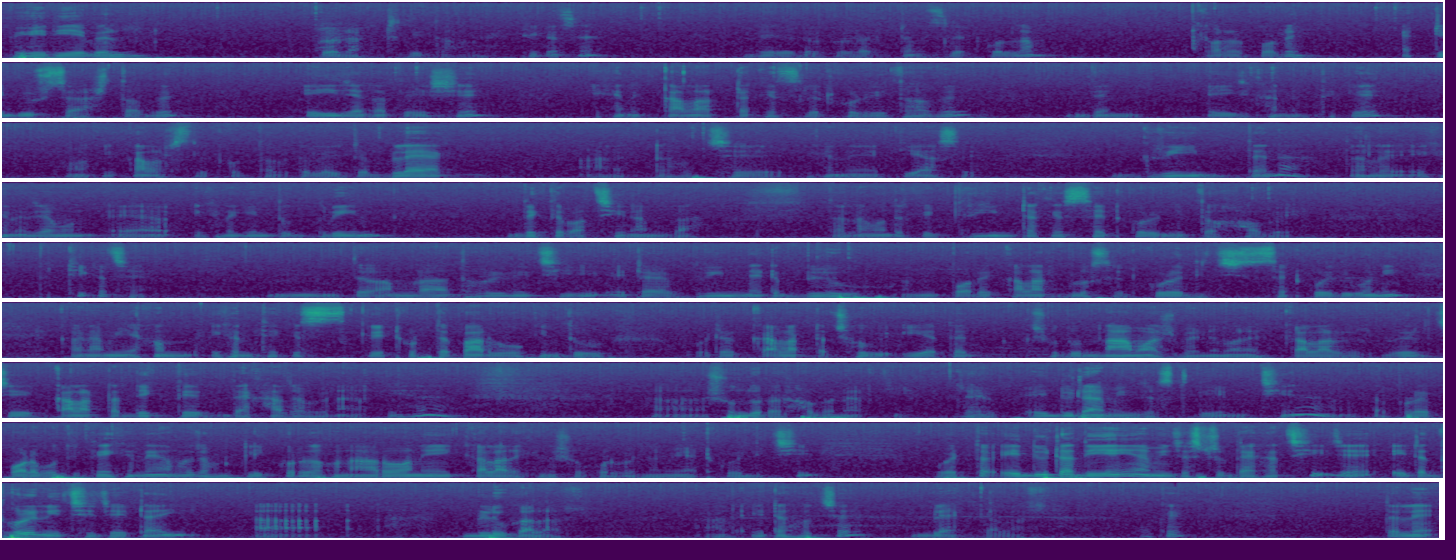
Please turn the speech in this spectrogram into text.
ভেরিয়েবল প্রোডাক্ট দিতে হবে, ঠিক আছে? ভেরিয়েবল প্রোডাক্ট আমি সিলেক্ট করলাম, করার পরে অ্যাট্রিবিউটসে আসতে হবে। এই জায়গাতে এসে এখানে কালারটাকে সিলেক্ট করে দিতে হবে দেন এইখানে থেকে আমাকে কালার সিলেক্ট করতে হবে। তাহলে এটা ব্ল্যাক আর একটা হচ্ছে এখানে কি আছে? গ্রিন তাই না? তাহলে এখানে যেমন এখানে কিন্তু গ্রিন দেখতে পাচ্ছি না আমরা। তাহলে আমাদেরকে গ্রিনটাকে সেট করে নিতে হবে। ঠিক আছে? তো আমরা ধরে নিচ্ছি এটা গ্রিন না, এটা ব্লু আমি পরে কালারগুলো সেট করে দিচ্ছি সেট করে দিবনি। কারণ আমি এখন, এখান থেকে ক্রিয়েট করতে পারব, কিন্তু ওটার কালারটা ছবি, ইয়েতে শুধু নাম আসবে না মানে কালারের যে কালারটা দেখতে দেখা যাবে না আর কি হ্যাঁ সুন্দর আর হবে না আর কি যাই হোক, এই দুটো আমি জাস্ট দিয়ে নিচ্ছি হ্যাঁ? তারপরে পরবর্তীতে এখানে আমরা যখন ক্লিক করব তখন আরও অনেক কালার এখানে শো করবে না আমি অ্যাড করে দিচ্ছি। ওয়েট তো এই দুটা দিয়েই আমি জাস্ট দেখাচ্ছি যে এটা ধরে নিচ্ছি যে এটাই ব্লু কালার আর এটা হচ্ছে ব্ল্যাক কালার ওকে তাহলে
